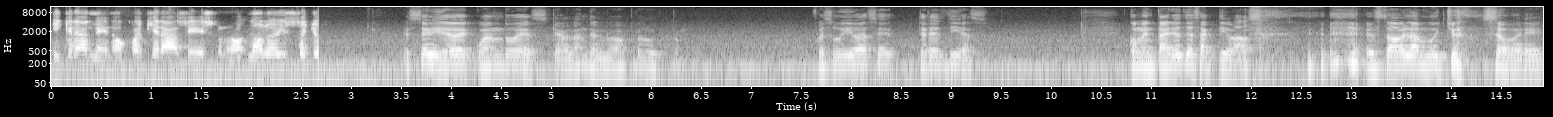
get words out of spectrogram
Y créanme, no cualquiera hace eso, no, no lo he visto yo ¿Este video de cuándo es? Que hablan del nuevo producto. Fue subido hace tres días. Comentarios desactivados. Esto habla mucho sobre,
